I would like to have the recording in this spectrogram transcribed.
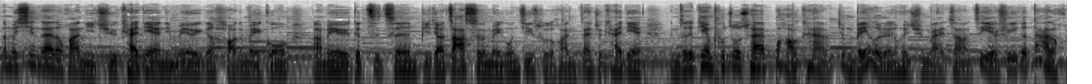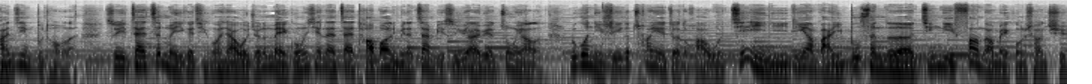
那么现在的话，你去开店，你没有一个好的美工啊，没有一个自身比较扎实的美工基础的话，你再去开店，你这个店铺做出来不好看，就没有人会去买账。这也是一个大的环境不同了。所以在这么一个情况下，我觉得美工现在在淘宝里面的占比是越来越重要了。如果你是一个创业者的话，我建议你一定要把一部分的精力放到美工上去。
